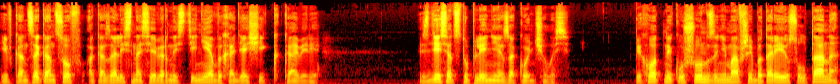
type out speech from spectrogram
и в конце концов оказались на северной стене, выходящей к кавере. Здесь отступление закончилось. Пехотный кушун, занимавший батарею султана,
